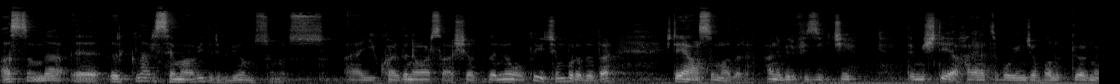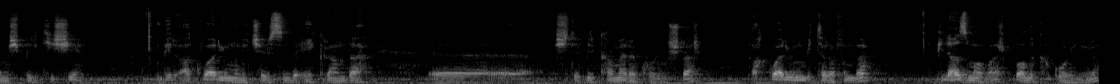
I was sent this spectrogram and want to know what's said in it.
Aslında e, ırklar semavidir biliyor musunuz? E, yukarıda ne varsa aşağıda da ne olduğu için burada da işte yansımaları. Hani bir fizikçi demişti ya hayatı boyunca balık görmemiş bir kişi bir akvaryumun içerisinde ekranda e, işte bir kamera koymuşlar. Akvaryumun bir tarafında plazma var, balık oynuyor.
